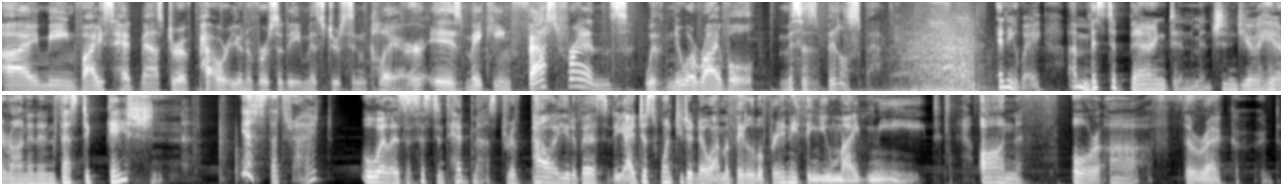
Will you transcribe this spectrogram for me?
I mean Vice Headmaster of Power University, Mr. Sinclair, is making fast friends with new arrival Mrs. Biddlesback. Anyway, uh, Mr. Barrington mentioned you're here on an investigation. Yes, that's right. Well, as assistant headmaster of Power University, I just want you to know I'm available for anything you might need, on or off the record.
